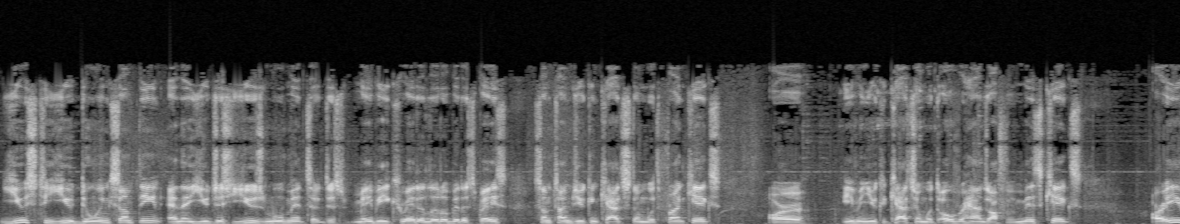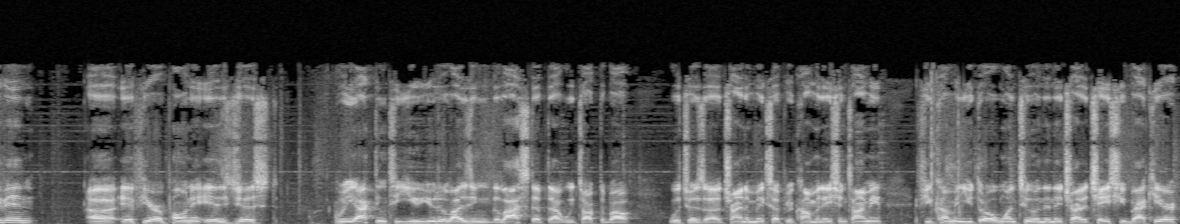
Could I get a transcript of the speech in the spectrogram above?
used to you doing something and then you just use movement to just maybe create a little bit of space, sometimes you can catch them with front kicks or even you could catch them with overhands off of miss kicks. Or even uh, if your opponent is just reacting to you utilizing the last step that we talked about which was uh, trying to mix up your combination timing. If you come in you throw a one two and then they try to chase you back here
